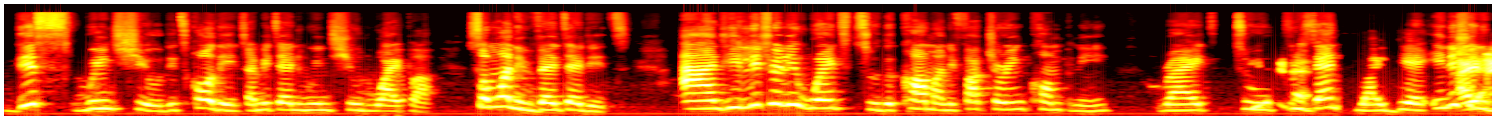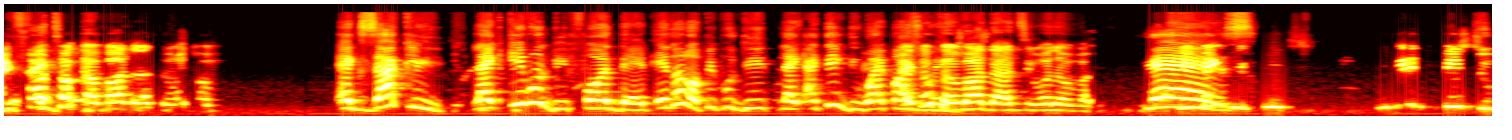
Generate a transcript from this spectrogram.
this windshield it's called the intermittent windshield wiper. Someone invented it. And he literally went to the car manufacturing company right to yeah. present the idea initially I, before I, I talked about that exactly. Like even before that a lot of people did like i think the wipers i talked about just, that in one of my yes he made the pitch, he made the pitch to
